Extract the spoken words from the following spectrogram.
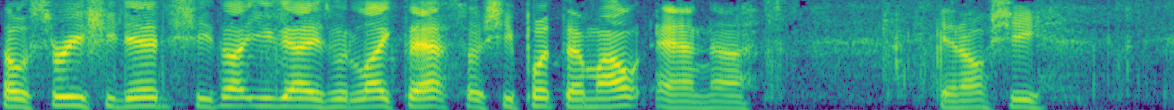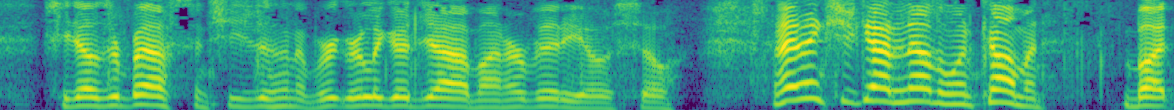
those three she did. She thought you guys would like that, so she put them out, and uh, you know she she does her best, and she's doing a really good job on her videos. So, and I think she's got another one coming. But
